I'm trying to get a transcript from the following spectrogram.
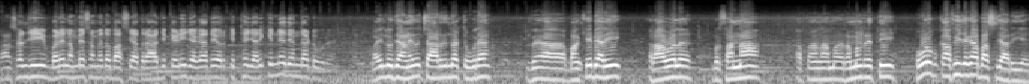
ਬਾਂਸਲ ਜੀ ਬੜੇ ਲੰਬੇ ਸਮੇਂ ਤੋਂ ਬੱਸ ਯਾਤਰਾ ਅੱਜ ਕਿਹੜੀ ਜਗ੍ਹਾ ਤੇ ਔਰ ਕਿੱਥੇ ਜਾ ਰਹੀ ਕਿੰਨੇ ਦਿਨ ਦਾ ਟੂਰ ਹੈ? ਭਾਈ ਲੁਧਿਆਣੇ ਤੋਂ 4 ਦਿਨ ਦਾ ਟੂਰ ਹੈ। ਬਾਂਕੇ ਬਿਹਾਰੀ ਰਾਵਲ ਬਰਸਾਨਾ ਆਪਣਾ ਨਾਮ ਰਮਨ ਰੇਤੀ ਹੋਰ ਕਾਫੀ ਜਗ੍ਹਾ ਬੱਸ ਜਾ ਰਹੀ ਹੈ।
